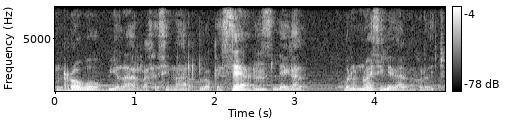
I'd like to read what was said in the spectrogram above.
robo, violar, asesinar, lo que sea, es legal. Bueno, no es ilegal, mejor dicho.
